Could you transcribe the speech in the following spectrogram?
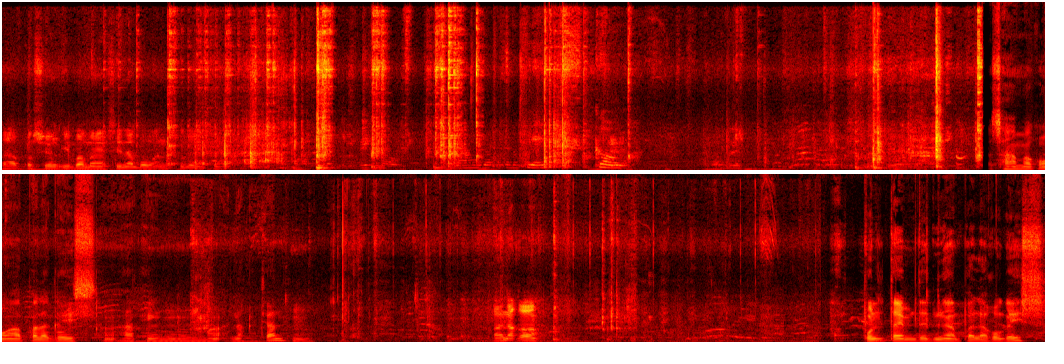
Tapos yung iba may sinabawan ko guys. Go. Kasama ko nga pala guys ang aking mga anak dyan. Hmm. Anak oh. Full time dad nga pala ako guys.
